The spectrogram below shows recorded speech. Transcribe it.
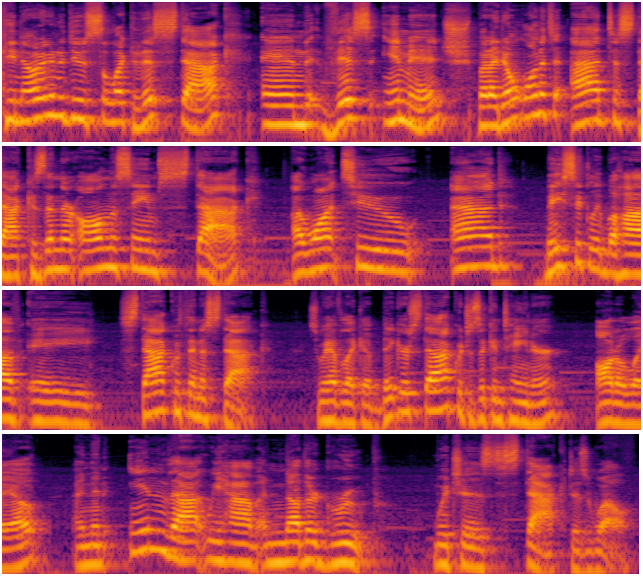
Okay, now what I'm gonna do is select this stack and this image, but I don't want it to add to stack because then they're all in the same stack. I want to add, basically we'll have a stack within a stack. So we have like a bigger stack, which is a container, auto layout. And then in that we have another group, which is stacked as well.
